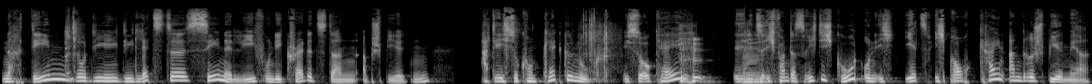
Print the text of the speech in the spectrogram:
nachdem so die, die letzte Szene lief und die Credits dann abspielten, hatte ich so komplett genug. Ich so, okay, ich, mhm. ich, fand das richtig gut und ich jetzt, ich brauche kein anderes Spiel mehr.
